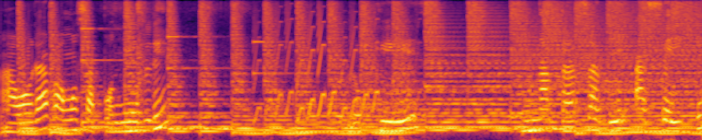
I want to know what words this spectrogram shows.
Ahora vamos a ponerle lo que es una taza de aceite.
